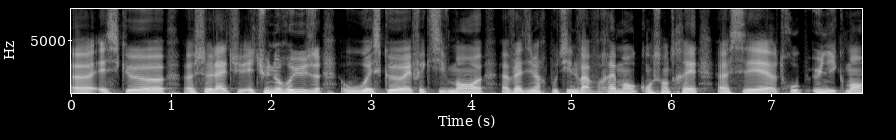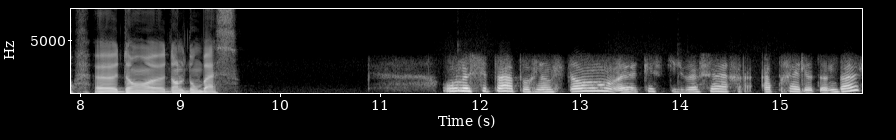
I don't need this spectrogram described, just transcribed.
est-ce que cela est, une ruse ou est-ce que effectivement Vladimir Poutine va vraiment concentrer ses troupes uniquement euh, dans, euh, dans le Donbass On ne sait pas pour l'instant euh, qu'est-ce qu'il va faire après le Donbass.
